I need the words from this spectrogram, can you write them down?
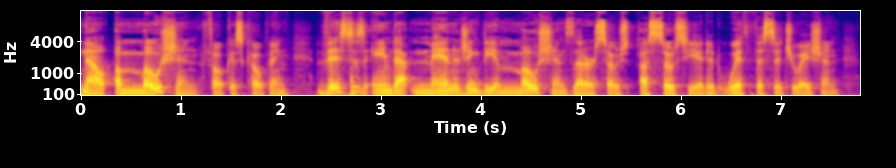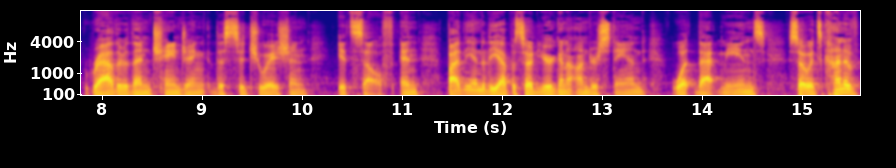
now, emotion focused coping, this is aimed at managing the emotions that are so associated with the situation rather than changing the situation itself. And by the end of the episode, you're going to understand what that means. So it's kind of,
